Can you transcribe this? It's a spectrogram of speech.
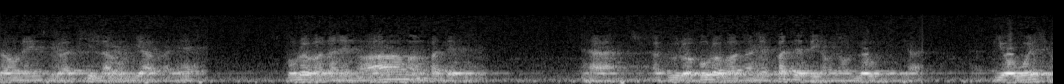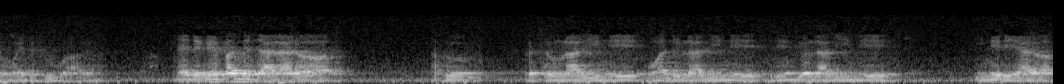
ဇောင်းနိုင်ဆိုတာဖြစ်လာဖို့ရပါတယ်ဗုဒ္ဓဘာသာနဲ့ဘာမှပတ်သက်ဘူးအဲအခုတော့ဗုဒ္ဓဘာသာနဲ့ပတ်သက်တဲ့အောင်တော့လုပ်ကြပျော်ဝဲရှင်ဝဲတစ်ခုပါပဲအဲတကယ်ပတ်သက်တာကတော့ အခုပထုံလာကြီးနေဝါလူလာကြီးနေရင်းပြောလာကြီးနေဒီနေ့တွေကတော့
